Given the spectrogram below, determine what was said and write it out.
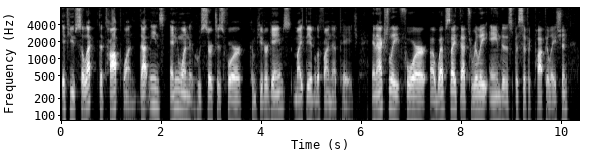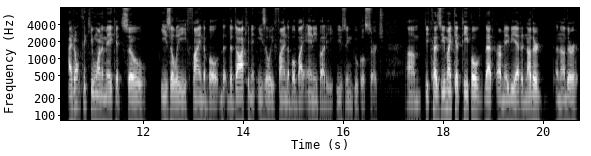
if you select the top one, that means anyone who searches for computer games might be able to find that page. And actually, for a website that's really aimed at a specific population, I don't think you want to make it so easily findable, the, the document easily findable by anybody using Google search. Um, because you might get people that are maybe at another another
